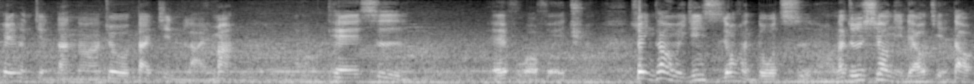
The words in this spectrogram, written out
k 很简单呢，就带进来嘛。k 是 f of h，所以你看我们已经使用很多次了，那就是希望你了解到。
